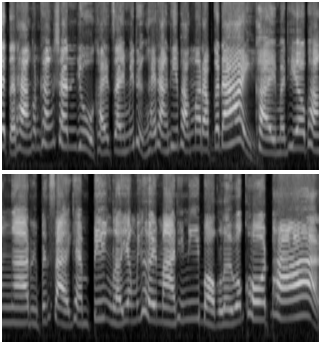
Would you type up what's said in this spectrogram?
ย แต่ทางค่อนข้างชันอยู่ใครใจไม่ถึงให้ทางที่พักมารับก็ได้ใครมาเที่ยวพังงาหรือเป็นสายแคมปิ้งแล้วยังไม่เคยมาที่นี่บอกเลยว่าโคตรพลาด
